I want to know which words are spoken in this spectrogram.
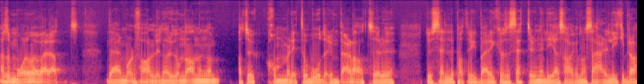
Altså Målet må jo være at det er målet for alle i Norge om dagen, men at du kommer litt til Bodø rundt der. da, At du, du selger Patrick Berg, og så setter du inn Elias Hagen, og så er det like bra.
